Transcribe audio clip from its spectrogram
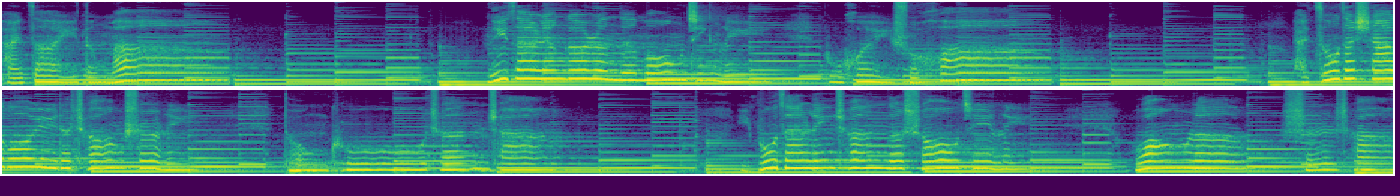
还在等吗？你在两个人的梦境里，不会说话，还走在下过雨的城市里，痛苦挣扎，已不在凌晨的手机里，忘了。时差，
